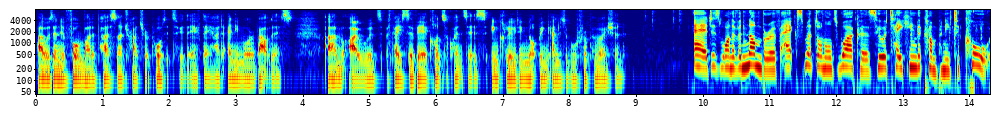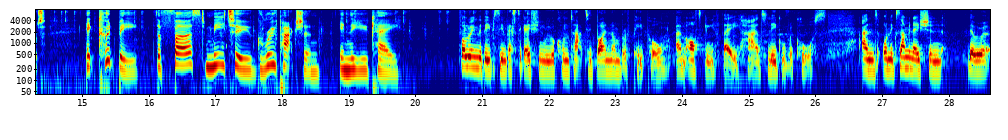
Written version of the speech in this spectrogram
I was then informed by the person I tried to report it to that if they heard any more about this, um, I would face severe consequences, including not being eligible for a promotion. Ed is one of a number of ex McDonald's workers who are taking the company to court. It could be the first Me Too group action in the UK. Following the BBC investigation, we were contacted by a number of people um, asking if they had legal recourse. And on examination, there were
